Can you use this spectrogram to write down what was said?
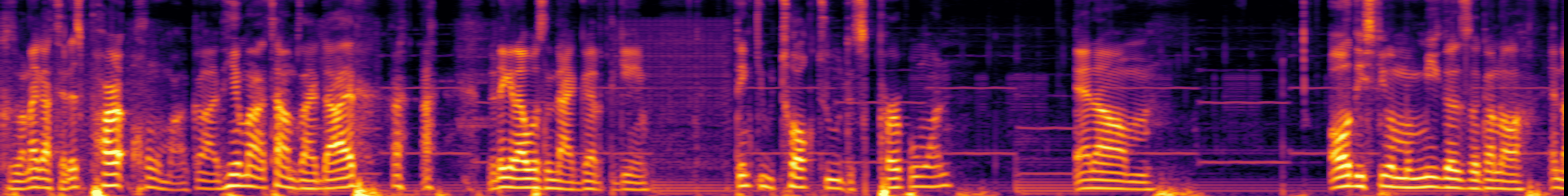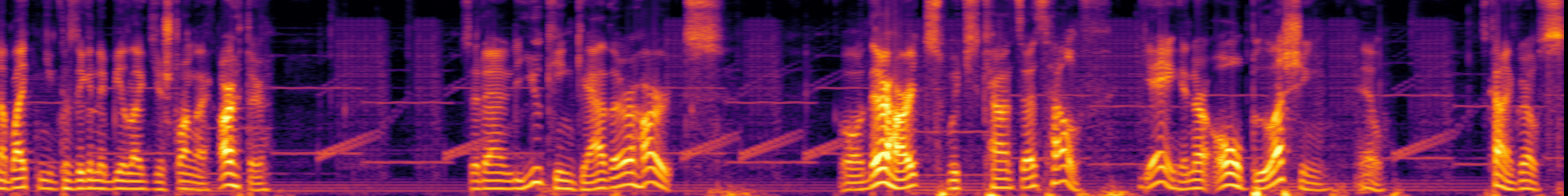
Cause when I got to this part, oh my god, the amount of times I died. the thinking I wasn't that good at the game. I think you talk to this purple one, and um, all these female Mimigas are gonna end up liking you because they're gonna be like you're strong like Arthur. So then you can gather hearts. Well, their hearts, which counts as health. Yay, and they're all blushing. Ew. It's kind of gross,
